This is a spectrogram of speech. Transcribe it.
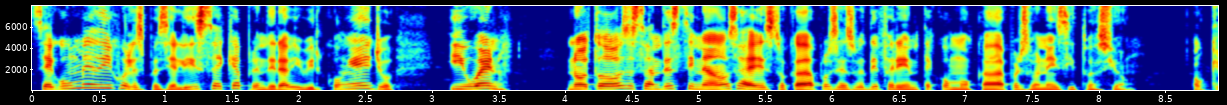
Según me dijo el especialista, hay que aprender a vivir con ello. Y bueno, no todos están destinados a esto. Cada proceso es diferente como cada persona y situación. Ok,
